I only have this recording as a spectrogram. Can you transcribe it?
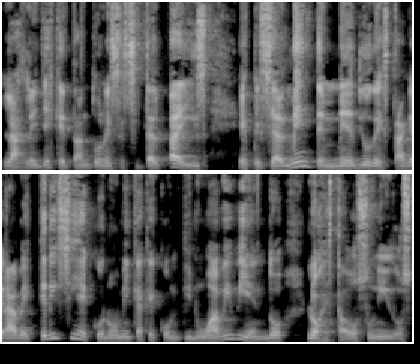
las leyes que tanto necesita el país, especialmente en medio de esta grave crisis económica que continúa viviendo los Estados Unidos.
